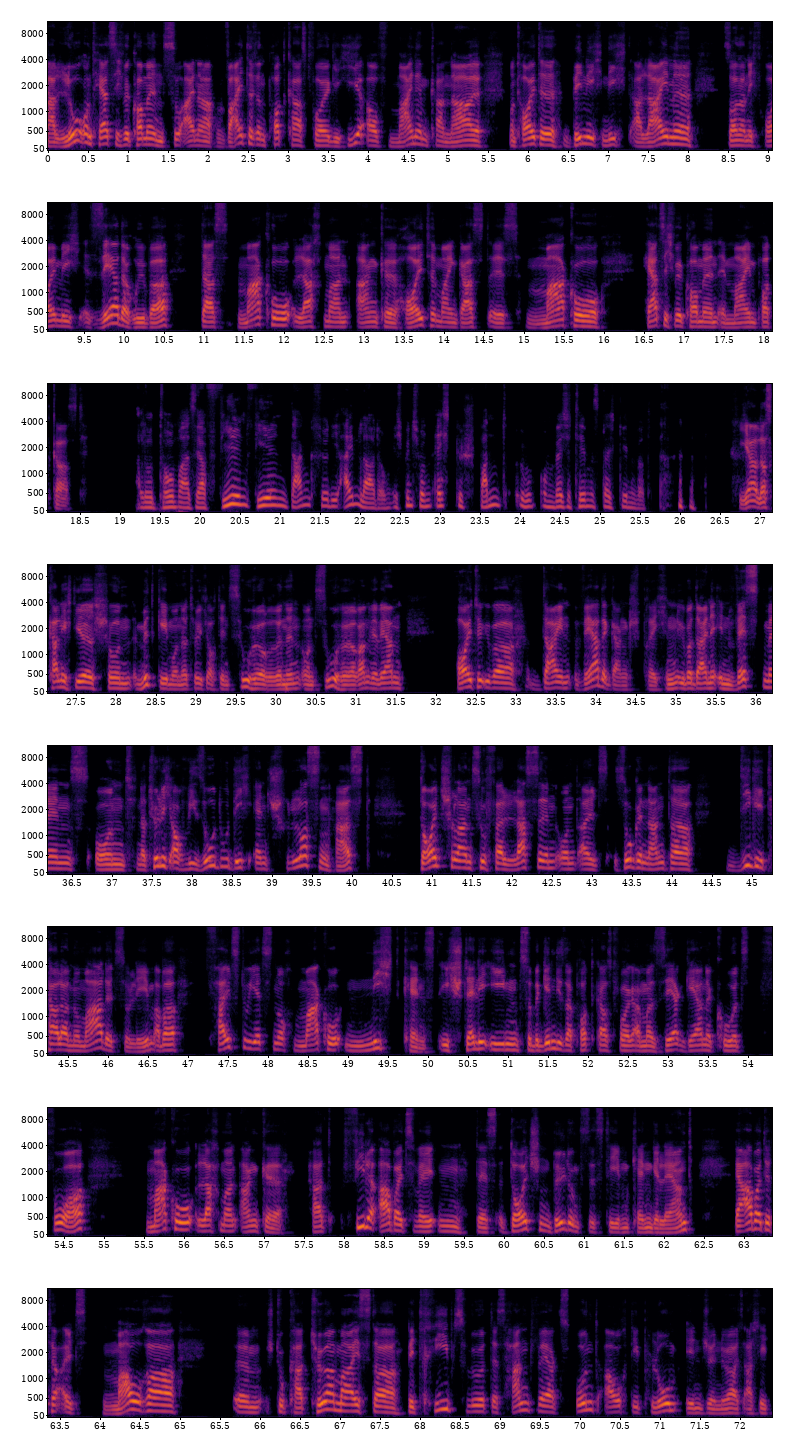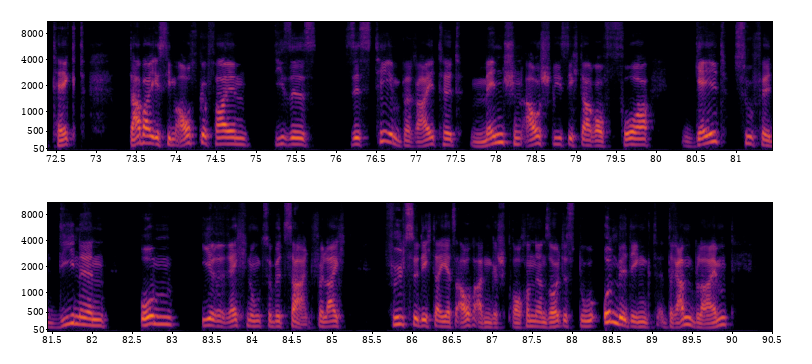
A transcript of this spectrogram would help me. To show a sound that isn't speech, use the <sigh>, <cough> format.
Hallo und herzlich willkommen zu einer weiteren Podcast-Folge hier auf meinem Kanal. Und heute bin ich nicht alleine, sondern ich freue mich sehr darüber, dass Marco Lachmann-Anke heute mein Gast ist. Marco, herzlich willkommen in meinem Podcast. Hallo Thomas, ja, vielen, vielen Dank für die Einladung. Ich bin schon echt gespannt, um welche Themen es gleich gehen wird. <laughs> Ja, das kann ich dir schon mitgeben und natürlich auch den Zuhörerinnen und Zuhörern. Wir werden heute über deinen Werdegang sprechen, über deine Investments und natürlich auch, wieso du dich entschlossen hast, Deutschland zu verlassen und als sogenannter digitaler Nomade zu leben. Aber falls du jetzt noch Marco nicht kennst, ich stelle ihn zu Beginn dieser Podcast-Folge einmal sehr gerne kurz vor. Marco Lachmann-Anke hat viele Arbeitswelten des deutschen Bildungssystems kennengelernt. Er arbeitete als Maurer, ähm, Stuckateurmeister, Betriebswirt des Handwerks und auch Diplomingenieur als Architekt. Dabei ist ihm aufgefallen, dieses System bereitet Menschen ausschließlich darauf vor, Geld zu verdienen, um ihre Rechnung zu bezahlen. Vielleicht Fühlst du dich da jetzt auch angesprochen, dann solltest du unbedingt dranbleiben.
